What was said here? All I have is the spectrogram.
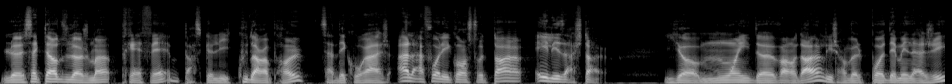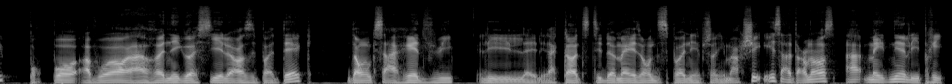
Le secteur du logement, très faible parce que les coûts d'emprunt, ça décourage à la fois les constructeurs et les acheteurs. Il y a moins de vendeurs, les gens ne veulent pas déménager pour pas avoir à renégocier leurs hypothèques. Donc, ça réduit la quantité de maisons disponibles sur les marchés et ça a tendance à maintenir les prix.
